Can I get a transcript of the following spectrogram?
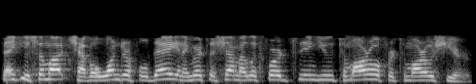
Thank you so much. Have a wonderful day. And Amir Tashem, I look forward to seeing you tomorrow for tomorrow's Shiur.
